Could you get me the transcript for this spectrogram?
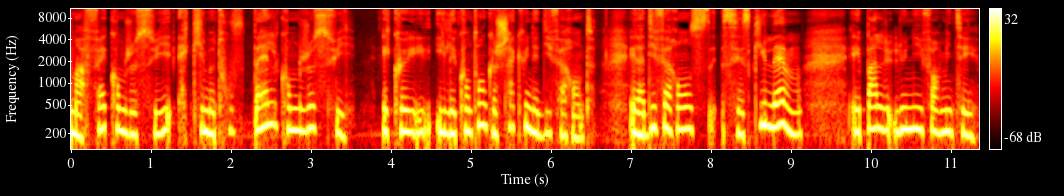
m'a fait comme je suis et qu'il me trouve belle comme je suis et qu'il est content que chacune est différente. Et la différence, c'est ce qu'il aime et pas l'uniformité.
